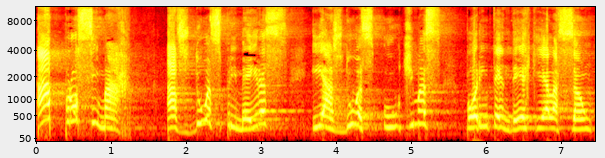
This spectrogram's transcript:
aproximar as duas primeiras e as duas últimas, por entender que elas são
